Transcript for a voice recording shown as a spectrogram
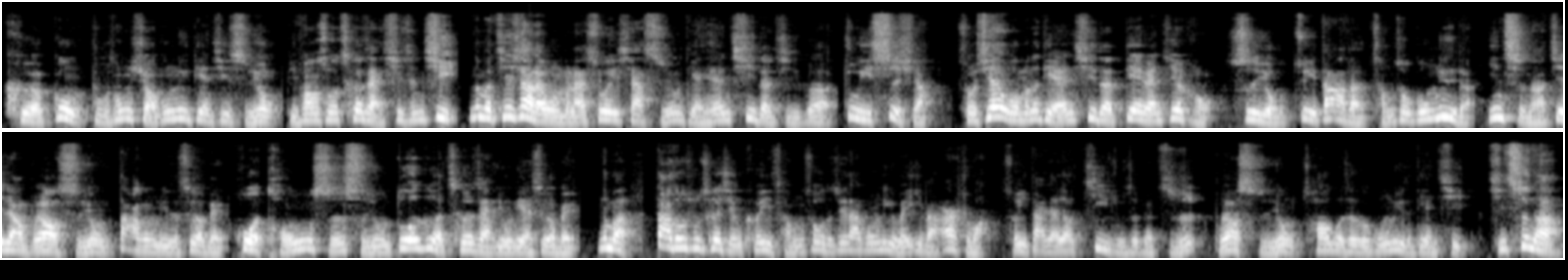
可供普通小功率电器使用，比方说车载吸尘器。那么接下来我们来说一下使用点烟器的几个注意事项。首先，我们的点烟器的电源接口是有最大的承受功率的，因此呢，尽量不要使用大功率的设备，或同时使用多个车载用电设备。那么，大多数车型可以承受的最大功率为一百二十瓦，所以大家要记住这个值，不要使用超过这个功率的电器。其次呢，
